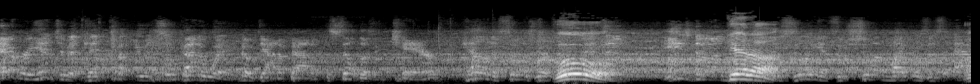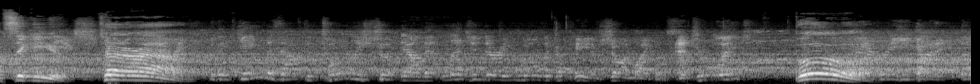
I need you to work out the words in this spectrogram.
Every inch of it can cut you in some kind of way. No doubt about it. The cell doesn't care. Hell in a Cell is where Boom. He's done. Get the up. resilience of Shawn Michaels is I'm sick of you. Turn around. But the game is out to totally shut down that legendary will to compete of Shawn Michaels. And Triple H, Boom. He got it. The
